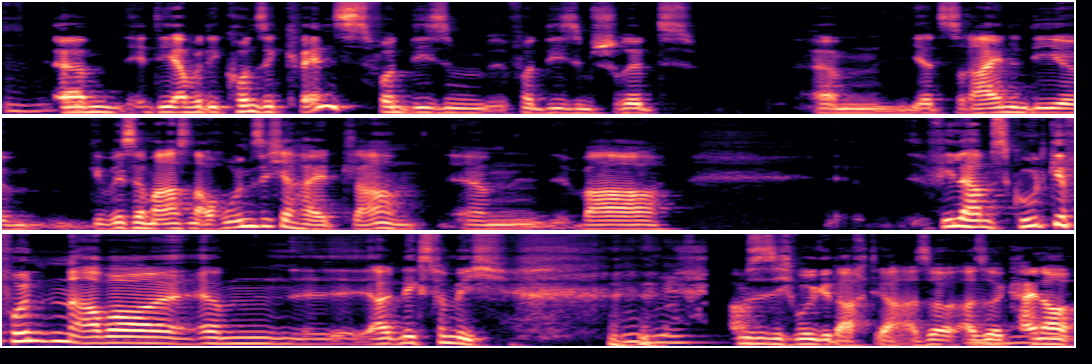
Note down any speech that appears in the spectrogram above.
mhm. ähm, die aber die Konsequenz von diesem von diesem Schritt ähm, jetzt rein in die gewissermaßen auch Unsicherheit klar ähm, war viele haben es gut gefunden, aber ähm, halt nichts für mich. Mhm. haben sie sich wohl gedacht, ja. Also, also mhm. keiner,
